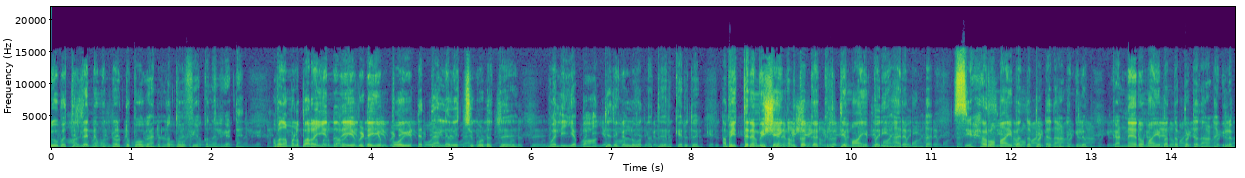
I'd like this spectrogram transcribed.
രൂപത്തിൽ തന്നെ മുന്നോട്ട് പോകാനുള്ള തോഫിയൊക്കെ നൽകട്ടെ. അപ്പൊ നമ്മൾ പറയുന്നത് എവിടെയും പോയിട്ട് തല വെച്ച് കൊടുത്ത് വലിയ ബാധ്യതകൾ വന്ന് തീർക്കരുത്. അപ്പൊ ഇത്തരം വിഷയങ്ങൾക്കൊക്കെ കൃത്യമായ പരിഹാരമുണ്ട്. സിഹറുമായി ബന്ധപ്പെട്ടതാണെങ്കിലും കണ്ണേറുമായി ബന്ധപ്പെട്ടതാണെങ്കിലും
